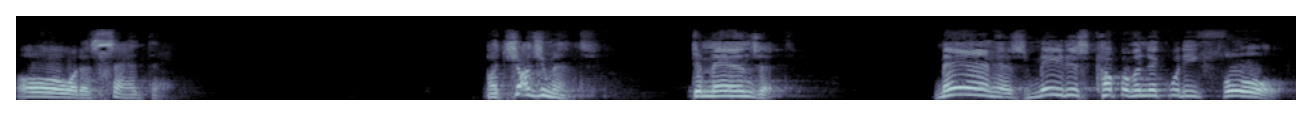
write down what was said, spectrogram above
Oh, what a sad thing. But judgment demands it. Man has made his cup of iniquity full.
